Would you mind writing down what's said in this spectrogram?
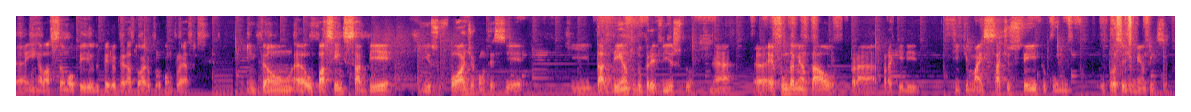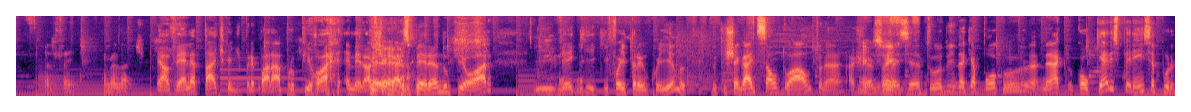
uh, em relação ao período perioperatório por completo. Então, uh, o paciente saber que isso pode acontecer, que está dentro do previsto, né, é fundamental para que ele fique mais satisfeito com o procedimento em si. Perfeito, é verdade. É a velha tática de preparar para o pior. É melhor chegar é. esperando o pior e ver que, que foi tranquilo do que chegar de salto alto, né? Achando é que vai ser tudo e daqui a pouco, né? Qualquer experiência por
